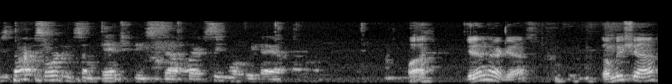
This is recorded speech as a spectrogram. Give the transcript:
Start sorting some edge pieces out there. See what we have. What? Get in there, guys. Don't be shy.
